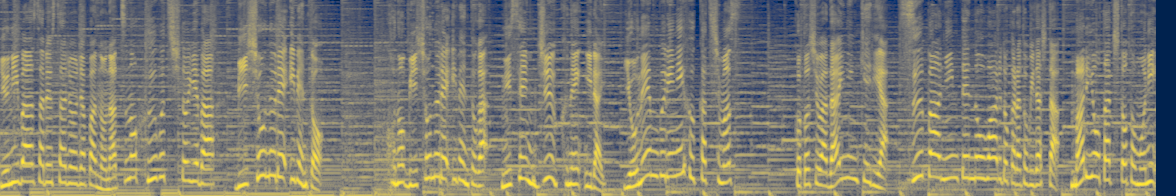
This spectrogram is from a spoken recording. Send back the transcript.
ユニバーサル・スタジオ・ジャパンの夏の風物詩といえばびしょ濡れイベント。このびしょ濡れイベントが2019年以来4年ぶりに復活します。今年は大人気エリアスーパー・ニンテンドー・ワールドから飛び出したマリオたちと共に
